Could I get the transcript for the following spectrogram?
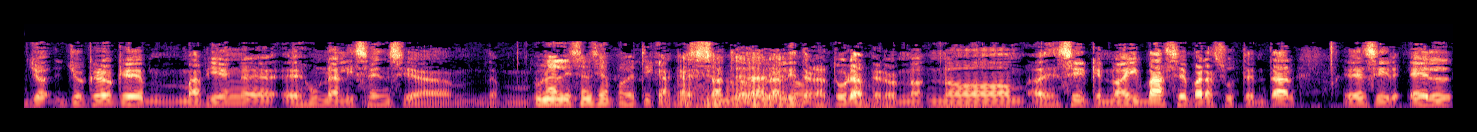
yo, yo creo que más bien eh, es una licencia. de- Una licencia poética casi. Exacto, ¿no? de la literatura, pero no, no, es decir, que no hay base para sustentar. Es decir, él,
